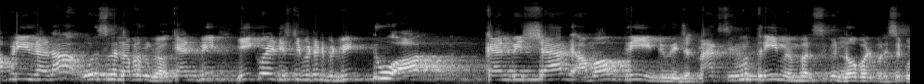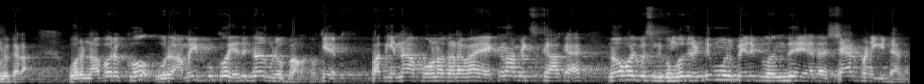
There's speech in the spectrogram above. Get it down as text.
அப்படி இல்லைன்னா ஒரு சில நபர் கொடுக்கலாம். Can be equally distributed between two or can be shared among three individual maximum three மெம்பர்ஸுக்கு நோபல் பரிசு கொடுக்கலாம். ஒரு நபருக்கோ ஒரு அமைப்புக்கோ எதுக்குனாலும் கொடுப்பாங்க? ஓகே பார்த்தீங்கன்னா போன தடவை எக்கனாமிக்ஸ்க்காக நோபல் பரிசு கொடுக்கும்போது ரெண்டு மூணு பேருக்கு வந்து அதை ஷேர் பண்ணிக்கிட்டாங்க.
